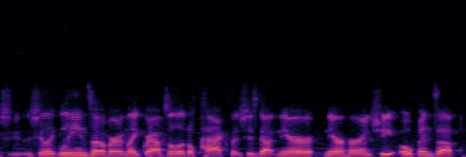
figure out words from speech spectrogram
she, she like leans over and like grabs a little pack that she's got near near her, and she opens up.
